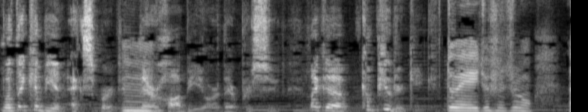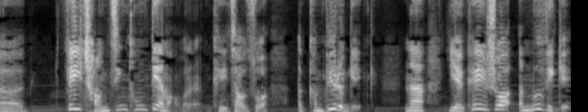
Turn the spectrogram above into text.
well, they can be an expert in their hobby or their pursuit, like a computer geek. 对，就是这种呃非常精通电脑的人，可以叫做 a computer geek。那也可以说 a movie geek，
